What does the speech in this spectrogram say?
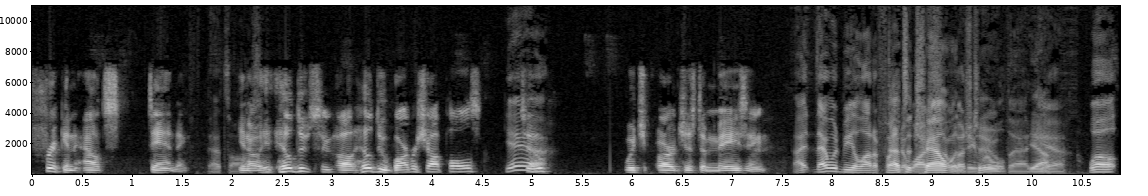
freaking outstanding. That's awesome. You know, he'll do uh, he'll do barbershop poles, yeah, too. which are just amazing. I, that would be a lot of fun. That's to a watch challenge, somebody too. roll that. Yeah. Yeah. Well,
